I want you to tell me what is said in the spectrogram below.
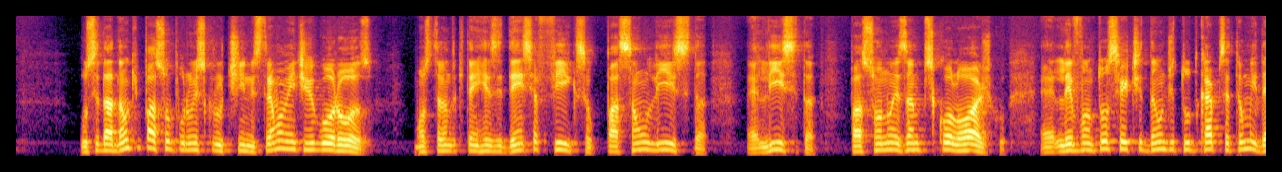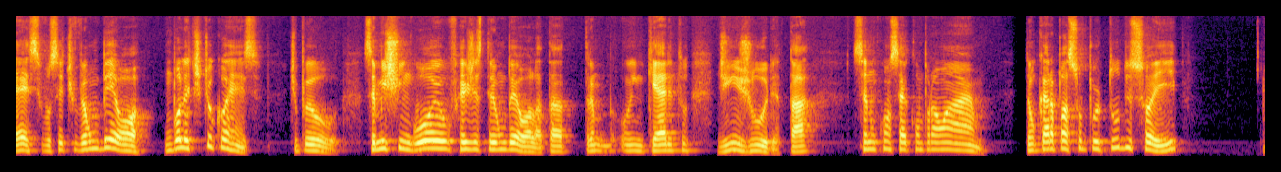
O cidadão que passou por um escrutínio extremamente rigoroso, mostrando que tem residência fixa, ocupação lícita, é, lícita passou no exame psicológico, é, levantou certidão de tudo. Cara, para você ter uma ideia, se você tiver um BO, um boletim de ocorrência, tipo, eu, você me xingou, eu registrei um BO, lá tá o um inquérito de injúria, tá? Você não consegue comprar uma arma. Então o cara passou por tudo isso aí,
